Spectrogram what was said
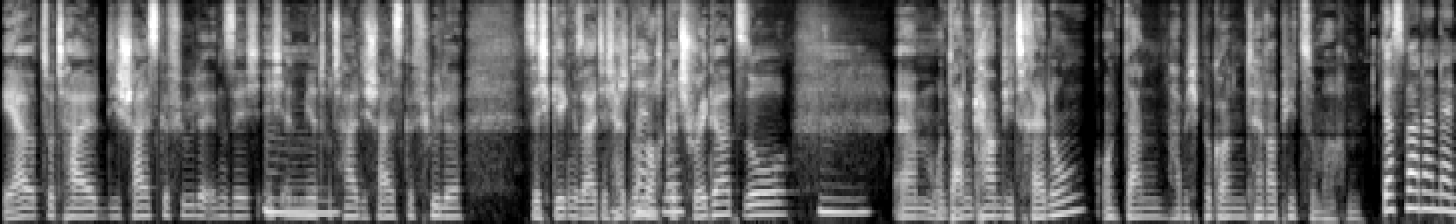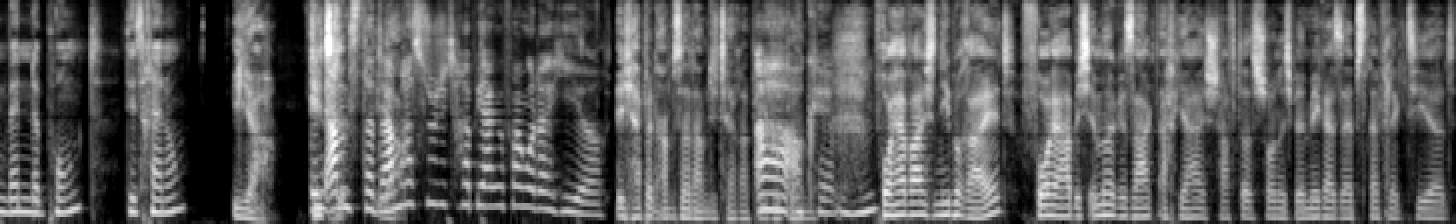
er total die Scheißgefühle in sich, ich in mir total die Scheißgefühle, sich gegenseitig halt nur noch getriggert so. Ähm, und dann kam die Trennung und dann habe ich begonnen, Therapie zu machen. Das war dann dein Wendepunkt, die Trennung? Ja. In Amsterdam Ja. hast du die Therapie angefangen oder hier? Ich habe in Amsterdam die Therapie Ah, begonnen. okay. Mhm. Vorher war ich nie bereit. Vorher habe ich immer gesagt, ach ja, ich schaffe das schon, ich bin mega selbstreflektiert.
